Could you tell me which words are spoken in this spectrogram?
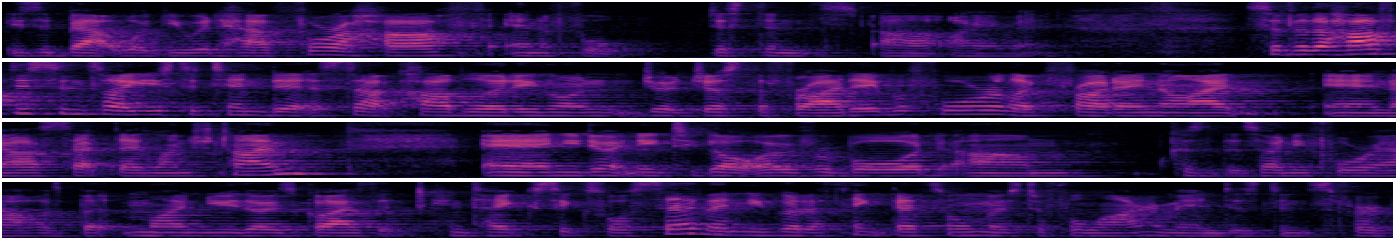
is about what you would have for a half and a full distance uh, Ironman. So for the half distance, I used to tend to start carb loading on just the Friday before, like Friday night and uh, Saturday lunchtime. And you don't need to go overboard because um, it's only four hours. But mind you, those guys that can take six or seven, you've got to think that's almost a full Ironman distance for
